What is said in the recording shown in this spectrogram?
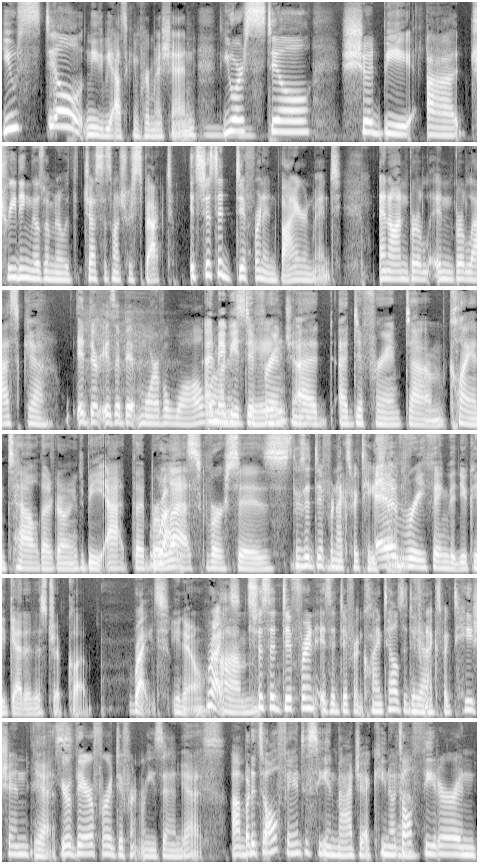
you still need to be asking permission. You are still should be uh, treating those women with just as much respect. It's just a different environment. And on bur- in burlesque, Yeah. It, there is a bit more of a wall. We're and maybe a, different and- a, a different um, clientele that are going to be at the burlesque versus there's a different expectation. everything that you could get at a strip club. right. you know, right. um, it's just a different. It's a different clientele. It's a different Yeah. expectation. Yes. you're there for a different reason. Yes. um, but it's all fantasy and magic. You know, it's all theater and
